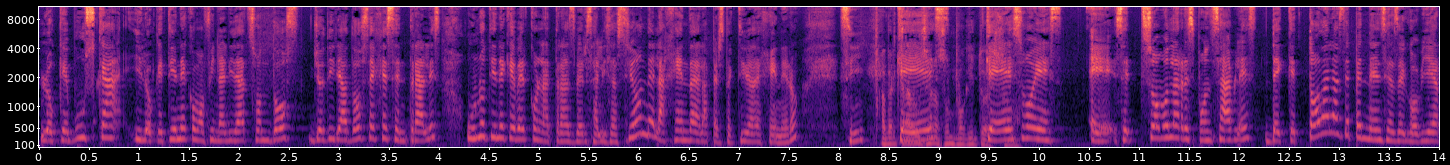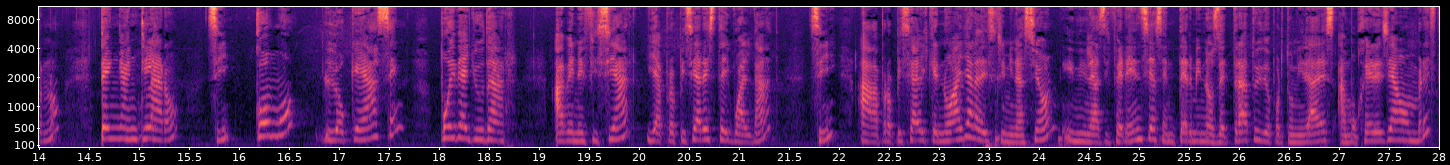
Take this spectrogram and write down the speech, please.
lo que busca y lo que tiene como finalidad son dos, yo diría, dos ejes centrales. Uno tiene que ver con la transversalización de la agenda de la perspectiva de género, ¿sí? A ver, que es, un poquito que eso, es eh, somos las responsables de que todas las dependencias del gobierno tengan claro, ¿sí? Cómo lo que hacen puede ayudar a beneficiar y a propiciar esta igualdad ¿sí? A propiciar el que no haya la discriminación y ni las diferencias en términos de trato y de oportunidades a mujeres y a hombres,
